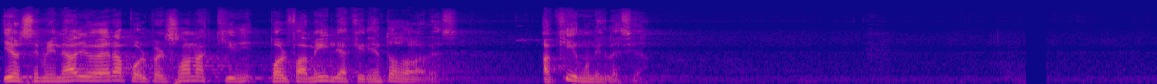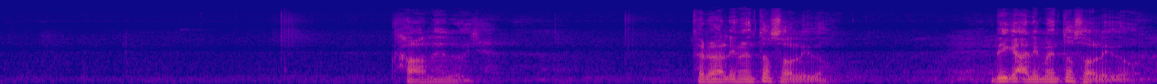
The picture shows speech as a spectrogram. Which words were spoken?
Y el seminario era por persona, por familia, 500 dólares. Aquí en una iglesia. Aleluya. Pero alimento sólido. Diga, alimento sólido.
